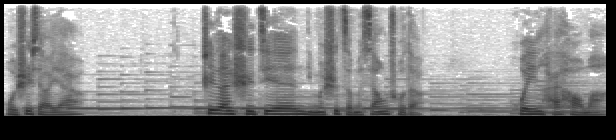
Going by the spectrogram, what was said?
我是小丫。这段时间你们是怎么相处的？婚姻还好吗？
